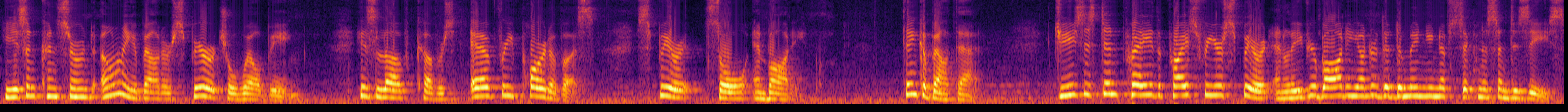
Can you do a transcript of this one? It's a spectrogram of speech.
He isn't concerned only about our spiritual well being. His love covers every part of us spirit, soul, and body. Think about that. Jesus didn't pay the price for your spirit and leave your body under the dominion of sickness and disease.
